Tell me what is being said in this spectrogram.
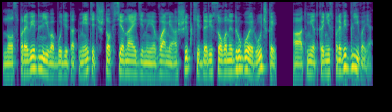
Но справедливо будет отметить, что все найденные вами ошибки дорисованы другой ручкой, а отметка несправедливая.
